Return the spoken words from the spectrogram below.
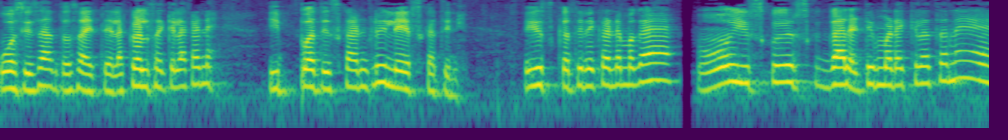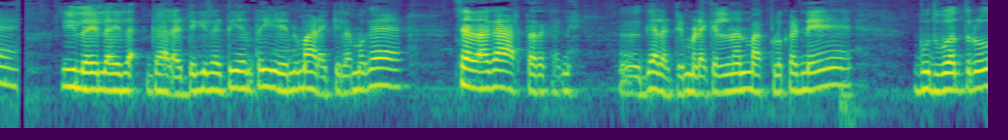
ಓಸಿ ಸಂತೋಷ ಆಯ್ತಿಲ್ಲ ಕಳ್ಸಕ್ಕಿಲ್ಲ ಕಣ್ಣೆ ಇಪ್ಪತ್ತು ಇಸ್ಕೊಂಡ್ರು ಇಲ್ಲಿ ಇಸ್ಕೊತೀನಿ. ಇಸ್ಕೊತೀನಿ ಕಣ್ಣೆ ಮಗ. ಹ್ಞೂ ಇಸ್ಕು ಇಸ್ಕು ಗಲಾಟೆ ಮಾಡಕ್ಕಿಲ್ಲ ತಾನೇ? ಇಲ್ಲ ಇಲ್ಲ ಇಲ್ಲ ಗಲಾಟೆ ಗಿಲಾಟೆ ಅಂತ ಏನು ಮಾಡಕ್ಕಿಲ್ಲ ಮಗ. ಚೆನ್ನಾಗಿ ಆಡ್ತಾರೆ ಕಣ್ಣೆ ಆ, ಗಲಾಟೆ ಮಾಡಕ್ಕಿಲ್ಲ ನನ್ನ ಮಕ್ಕಳು ಕಣ್ಣೆ ಬುದ್ಧಿವಂತರು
